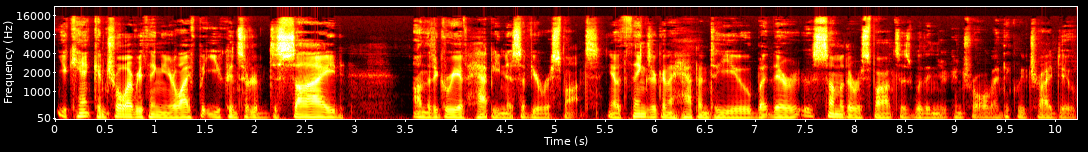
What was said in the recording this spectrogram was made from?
you can't control everything in your life, but you can sort of decide on the degree of happiness of your response. You know, things are going to happen to you, but there some of the responses within your control. I think we've tried to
